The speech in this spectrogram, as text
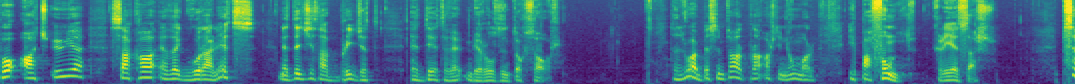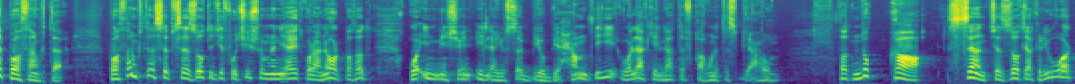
po aq yje sa ka edhe guralec në të gjitha brigjet e deteve mbi rruzullin tokësor. Të nderuar besimtarë, pra është një numër i pafund krijesash. Pse po themi këtë? Po themi këtë sepse Zoti i Gjithëfuqishëm në një ajet kuranor po thotë ue in min shejin il-la jusebbihu bi hamdihi ue lakin la tefkahune tesbihahum. Thotë nuk ka send që Zoti ka krijuar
